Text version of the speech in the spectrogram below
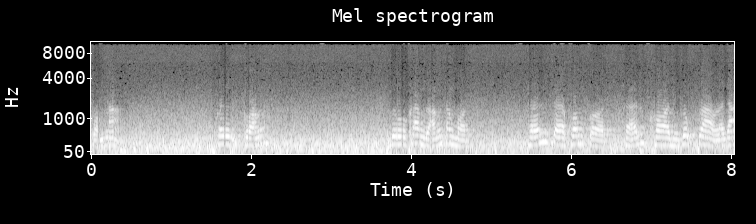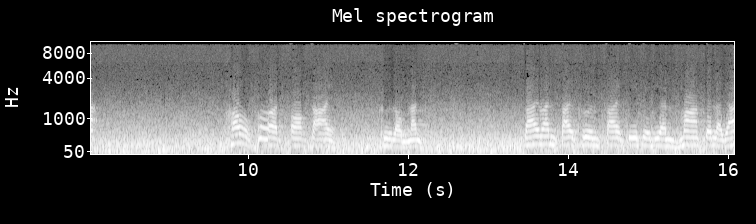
ขวางหน้า ไปขวางดูข้างหลังทั้งหมด เห็นแต่ความเกิดแขนคออยู่ทุกเก้าระยะ เข้าเกิดออกตายคือลมนั้นตายวันตายคืนตายปีเดือนมาเป็นระยะ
